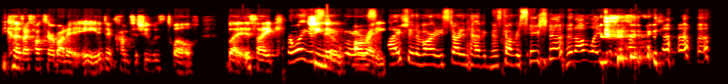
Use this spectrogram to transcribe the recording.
because I talked to her about it at eight. It didn't come till she was 12 but it's like so she knew already. I should have already started having this conversation, and I'm late.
